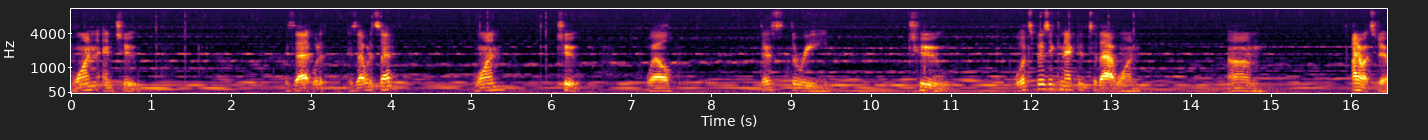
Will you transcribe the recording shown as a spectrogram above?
One and two. Is that what it, is that what it said? One, two. Well, there's three, two. It's busy connected to that one. Um, I know what to do.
